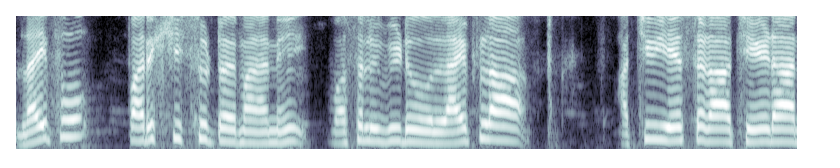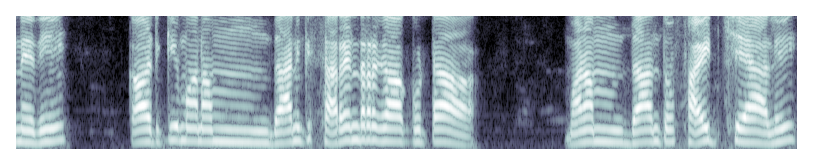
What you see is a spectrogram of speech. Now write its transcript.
లైఫ్ పరీక్షిస్తుంటుంది మనని అసలు వీడు లైఫ్లో అచీవ్ చేస్తాడా చేయడా అనేది కాబట్టి మనం దానికి సరెండర్ కాకుండా మనం దాంతో ఫైట్ చేయాలి.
